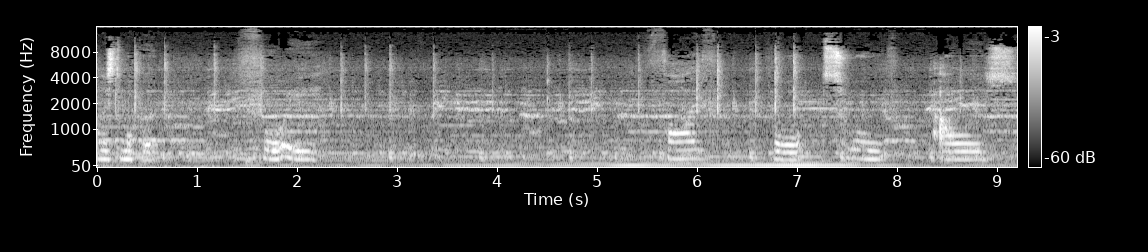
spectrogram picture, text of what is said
I'll list them up at 45 for 12 hours.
